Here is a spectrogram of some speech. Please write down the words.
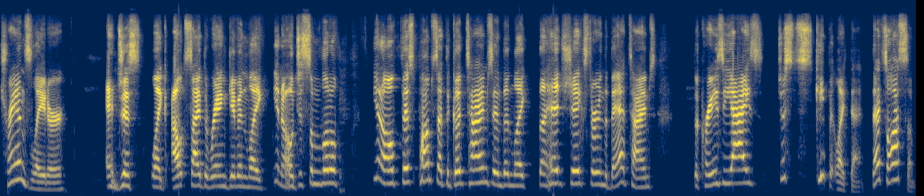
translator, and just like outside the ring, giving like, you know, just some little, you know, fist pumps at the good times and then like the head shakes during the bad times, the crazy eyes, just keep it like that. That's awesome.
